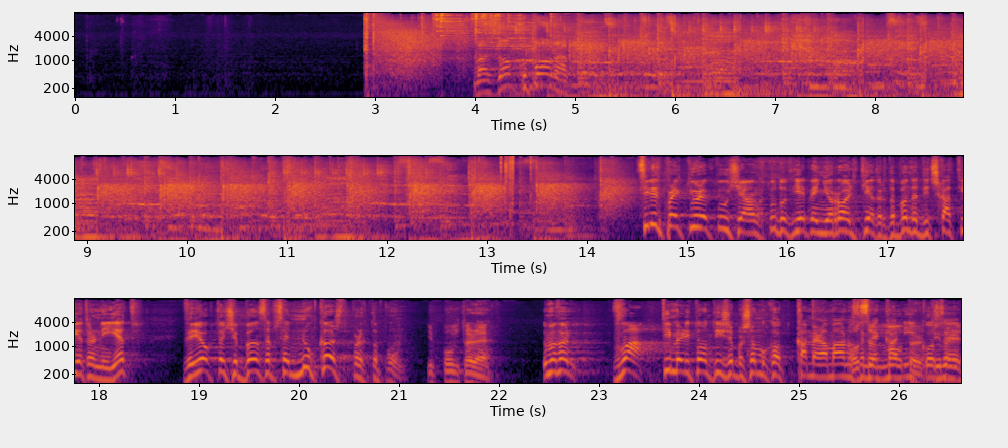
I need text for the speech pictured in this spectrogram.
Vazhdojmë kuponat. Cilit prej këtyre këtu që janë këtu do t'i jepje një rol tjetër, të bënte diçka tjetër në jetë dhe jo këtë që bën sepse nuk është për këtë punë. Një punë të re. Domethënë, vlla, ti meriton të ishe për shembull kot kameraman ose mekanik ose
